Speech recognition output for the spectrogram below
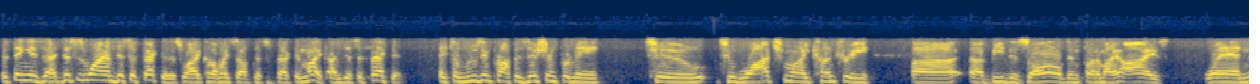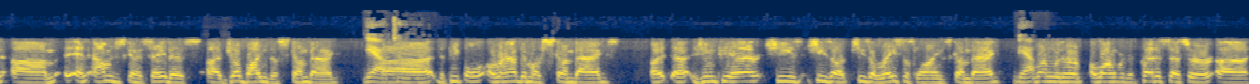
the thing is that this is why I'm disaffected. This is why I call myself disaffected Mike. I'm disaffected. It's a losing proposition for me to to watch my country uh, uh, be dissolved in front of my eyes when um, and I'm just going to say this: uh, Joe Biden's a scumbag. Yeah, Uh, totally. the people around him are scumbags. Uh, uh, Jean Pierre, she's she's a she's a racist lying scumbag. Yeah. Along with her along with her predecessor, uh,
